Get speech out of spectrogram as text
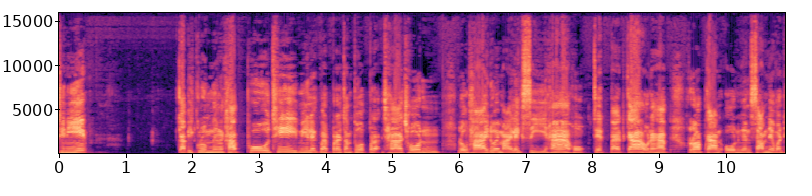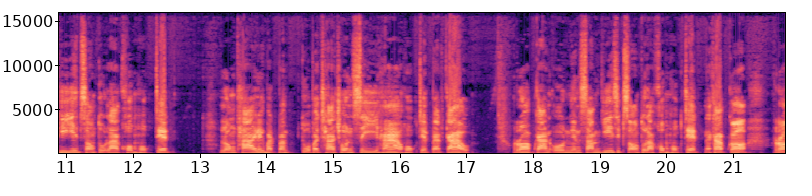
ทีนี้ กับอีกกลุ่มหนึ่งนะครับ ผู้ที่มีเลขบัตรประจำตัวประชาชน ลงท้ายด้วยหมายเลข 4 5 6 7 8 9 นะครับ รอบการโอนเงินซ้ำเนี่ยวันที่ 22 ตุลาคม 67 ลงท้ายเลขบัตรประจำตัวประชาชน 4 5 6 7 8 9 รอบการโอนเงินซ้ำ22 ตุลาคม 67 นะครับ ก็รอ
